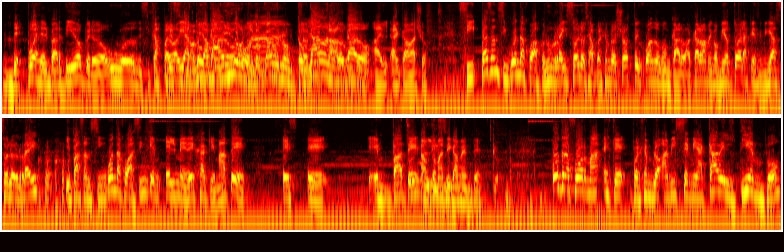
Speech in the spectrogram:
después del partido, pero hubo donde si Kasparov si había lo había tocado movido, o no tocado, no. tocado Claro, o no tocado al, al caballo. Si pasan 50 jugadas con un rey solo, o sea, por ejemplo, yo estoy jugando con Carva, Carva me comió todas las piezas y me queda solo el rey, y pasan 50 jugadas sin que él me deja que mate, es eh, empate automáticamente. Otra forma es que, por ejemplo, a mí se me acabe el tiempo,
